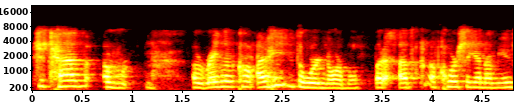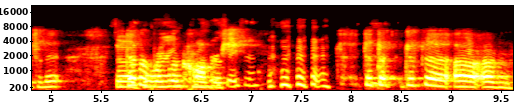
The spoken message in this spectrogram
just have a, a regular. Con- I hate the word normal, but of, of course, again, I'm using it. so just have a regular conversation. conversation? Just, a, just a, uh, um,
